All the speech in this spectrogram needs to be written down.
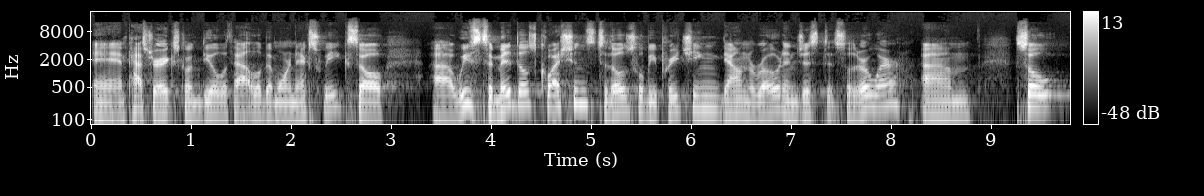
and Pastor Eric's going to deal with that a little bit more next week. So. Uh, we've submitted those questions to those who'll be preaching down the road, and just so they're aware. Um, so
